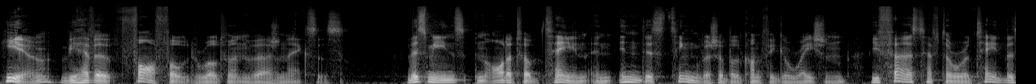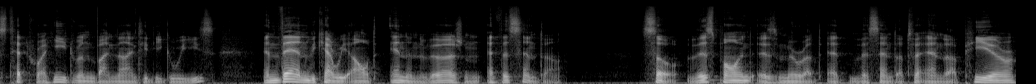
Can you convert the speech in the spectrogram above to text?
Here we have a fourfold rotoinversion axis. This means in order to obtain an indistinguishable configuration, we first have to rotate this tetrahedron by 90 degrees, and then we carry out an inversion at the center. So this point is mirrored at the center to end up here,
